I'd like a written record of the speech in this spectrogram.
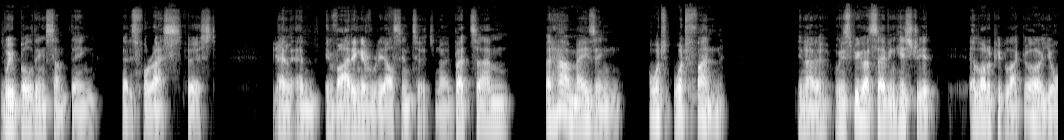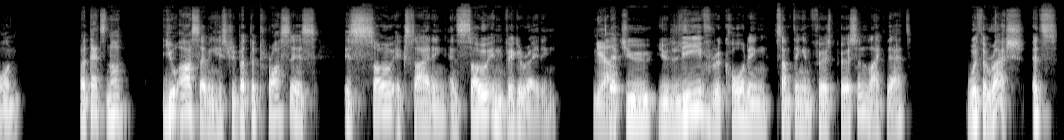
we're building something that is for us first, Yeah. and, and inviting everybody else into it. You know, but um, but how amazing! What what fun! You know, when you speak about saving history, it, a lot of people are like, oh, yawn. But that's not, you are saving history, but the process is so exciting and so invigorating yeah. that you you leave recording something in first person like that with a rush. It's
